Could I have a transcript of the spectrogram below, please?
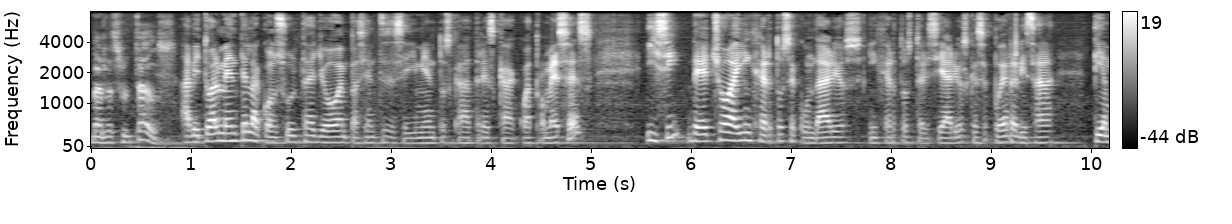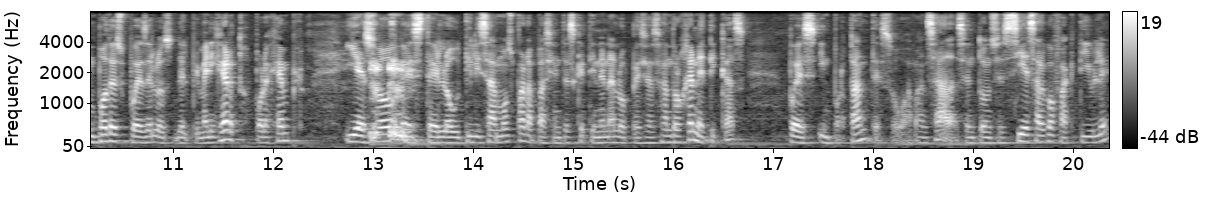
más resultados. Habitualmente la consulta yo en pacientes de seguimientos cada tres, cada cuatro meses. Y sí, de hecho hay injertos secundarios, injertos terciarios que se pueden realizar tiempo después de los, del primer injerto, por ejemplo. Y eso este, lo utilizamos para pacientes que tienen alopecias androgenéticas, pues importantes o avanzadas. Entonces sí es algo factible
